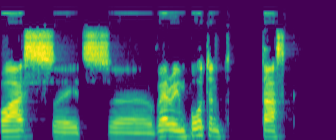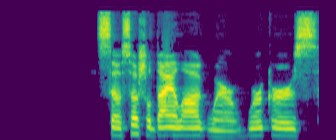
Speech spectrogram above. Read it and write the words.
For us, it's a very important task so, social dialogue where workers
